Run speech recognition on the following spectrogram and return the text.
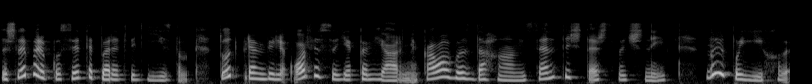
Зайшли перекусити перед від'їздом. Тут прямо біля офісу є кав'ярня, кава бездоганна, сендвіч теж смачний. Ну і поїхали.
